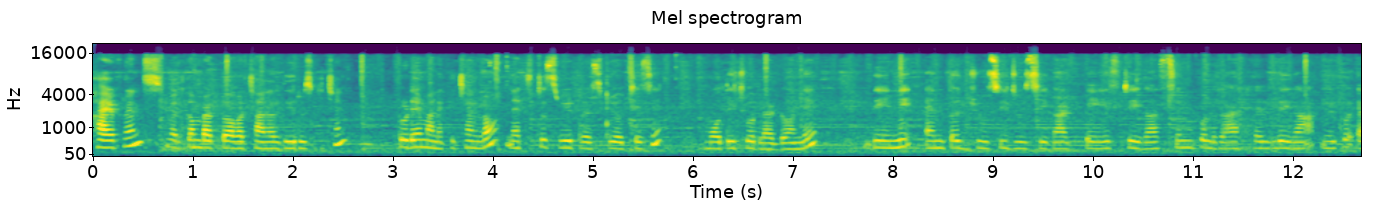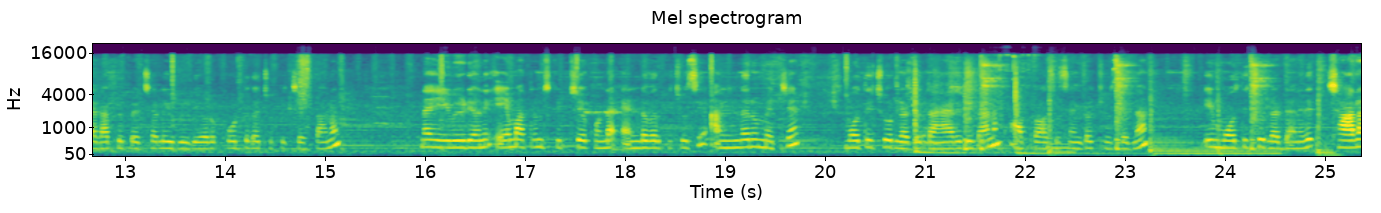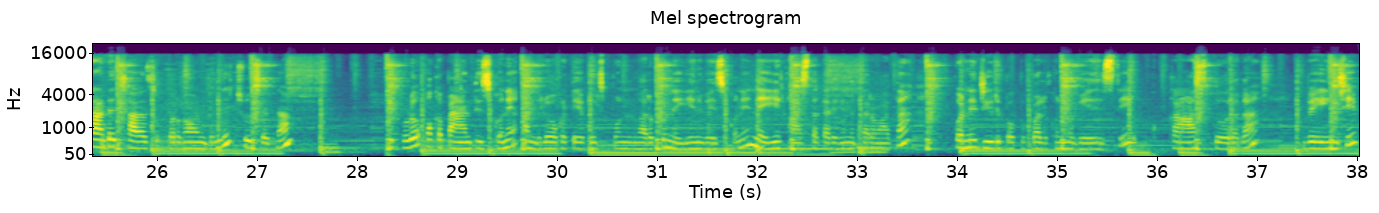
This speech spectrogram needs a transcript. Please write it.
Hi friends welcome back to our channel Dheeru's kitchen today మన కిచెన్లో next sweet recipe వచ్చేసి మోతీచూర్ లడ్డు అండి. దీన్ని ఎంతో జ్యూసీ జ్యూసీగా టేస్టీగా సింపుల్గా హెల్తీగా మీకు ఎలా ప్రిపేర్ చేయాలో ఈ వీడియోలో పూర్తిగా చూపించేస్తాను. నా ఈ వీడియోని ఏమాత్రం స్కిప్ చేయకుండా ఎండ్ వరకు చూసి అందరూ మెచ్చే మోతీచూర్ లడ్డు తయారీ విధానం ఆ ప్రాసెస్ ఏంటో చూసేద్దాం. ఈ మోతీచూర్ లడ్డు అనేది చాలా అంటే చాలా సూపర్గా ఉంటుంది. చూసేద్దాం. ఇప్పుడు ఒక ప్యాన్ తీసుకొని అందులో ఒక టేబుల్ స్పూన్ వరకు నెయ్యిని వేసుకొని నెయ్యి కాస్త కరిగిన తర్వాత కొన్ని జీడిపప్పు పలుకులను వేసి కాస్త దూరగా వేయించి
